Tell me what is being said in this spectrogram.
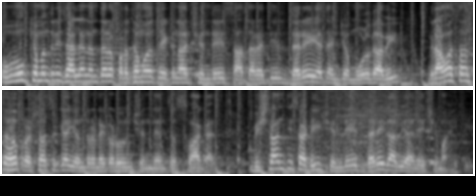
उपमुख्यमंत्री झाल्यानंतर प्रथमच एकनाथ शिंदे साताऱ्यातील दरे या त्यांच्या मूळ गावी ग्रामस्थांसह प्रशासकीय यंत्रणेकडून शिंदेचं स्वागत. विश्रांतीसाठी शिंदे दरे गावी आल्याची माहिती.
